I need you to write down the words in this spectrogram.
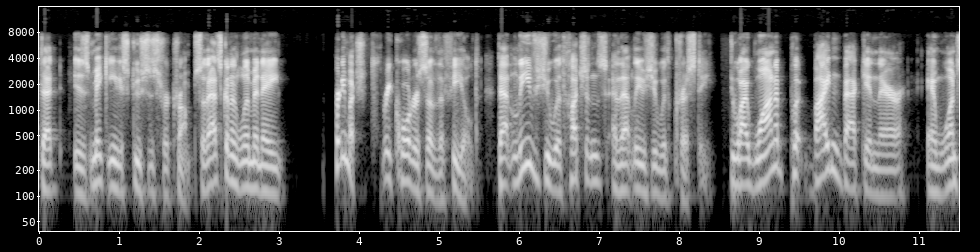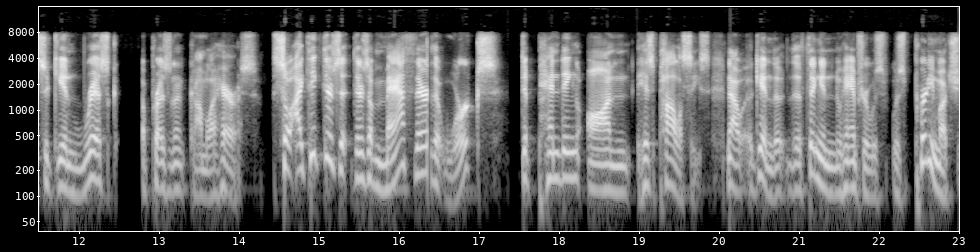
that is making excuses for Trump. So that's going to eliminate pretty much three quarters of the field. That leaves you with Hutchins and that leaves you with Christie. Do I want to put Biden back in there and once again risk a President Kamala Harris? So I think there's a there's a math there that works. depending on his policies. Now, again, the, the thing in New Hampshire was was pretty much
